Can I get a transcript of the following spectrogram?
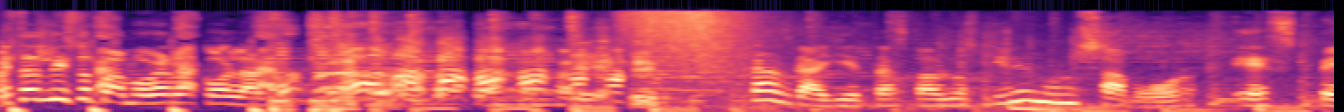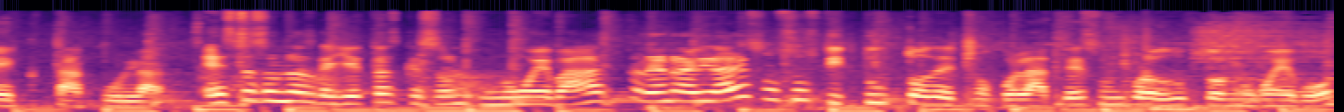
¿Estás listo para mover la cola, no? Estas galletas, Pablo, tienen un sabor espectacular. Estas son unas galletas que son nuevas. En realidad es un sustituto de chocolate, es un producto nuevo.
